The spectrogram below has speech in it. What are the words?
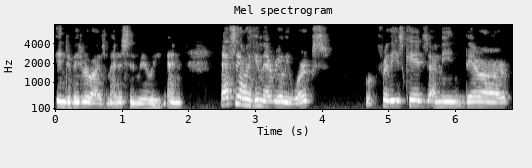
individualized medicine, really. And that's the only thing that really works for these kids. I mean, there are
